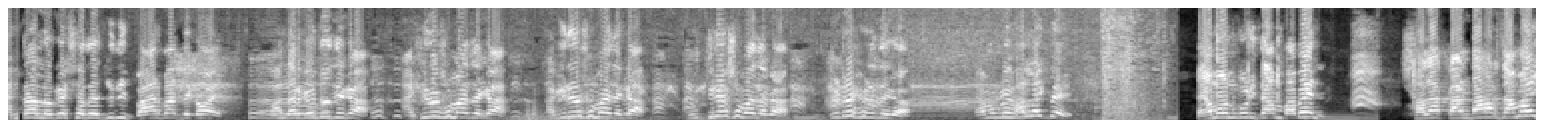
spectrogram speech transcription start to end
একটা লোকের সাথে যদি বারবার দেখা হয় বাজারকে তো দেখা আখিরও সময় দেখা আগিরও সময় দেখা মুত্রির সময় দেখা, পেটের ফেটে দেখা, এমন করে ভালো লাগবে? এমন করি দাম পাবেন? শালা কান্ডাহার জামাই!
